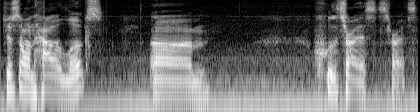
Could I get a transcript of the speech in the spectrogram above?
just on how it looks. Um, let's try this. Let's try this.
